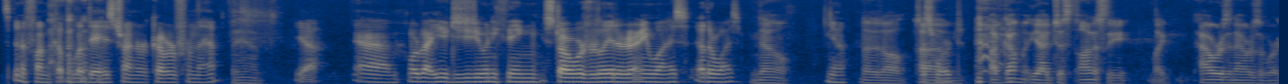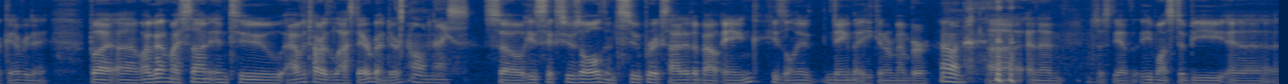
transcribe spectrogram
it's been a fun couple of days trying to recover from that. Yeah. Yeah. Um, what about you? Did you do anything Star Wars related or anywise otherwise? No. Yeah. Not at all. Just worked. I've got my yeah, just honestly like hours and hours of work every day. But um, I've gotten my son into Avatar: The Last Airbender. Oh, nice. So he's six years old and super excited about Aang. He's the only name that he can remember. Oh, Uh, and then just yeah, he wants to be. Uh,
